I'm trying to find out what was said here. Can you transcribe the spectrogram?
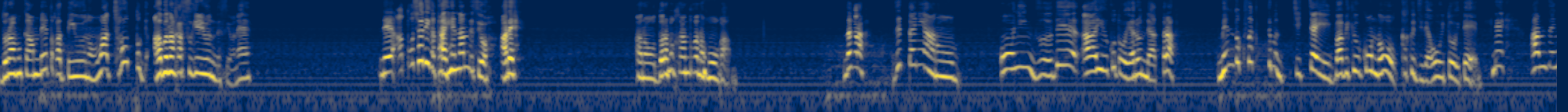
ドラム缶でとかっていうのはちょっと危なかすぎるんですよね。で後処理が大変なんですよあれ。あのドラム缶とかの方が。だから絶対にあの大人数でああいうことをやるんであったら面倒くさくてもちっちゃいバーベキューコンロを各自で置いといてで安全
